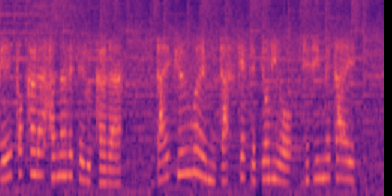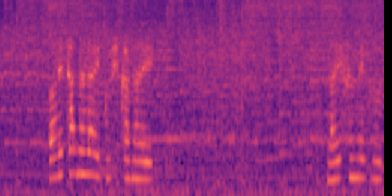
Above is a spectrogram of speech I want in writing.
ゲートから離れてるから、耐久前に助けて距離を縮めたい。バレたなら行くしかない。ナイスメグ。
